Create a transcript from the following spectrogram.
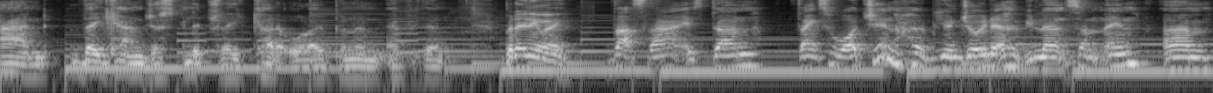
and they can just literally cut it all open and everything. But anyway, that's that, it's done. Thanks for watching, hope you enjoyed it, hope you learned something, um,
